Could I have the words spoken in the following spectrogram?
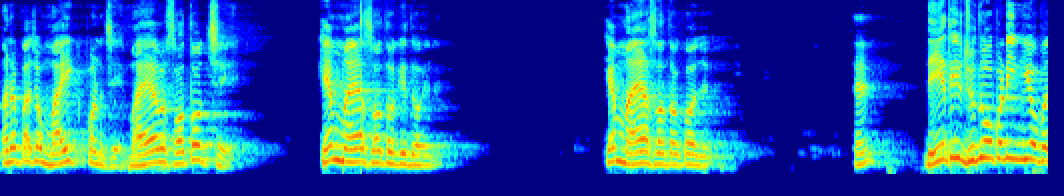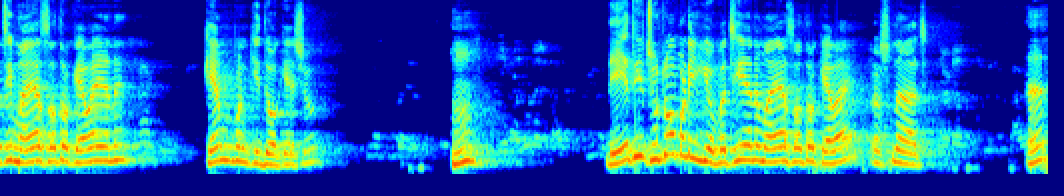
અને પાછો માઇક પણ છે. માયા સોતો જ છે. કેમ માયા સોતો કીધો એને? કેમ માયા સોતો કહો છો? હે? દેહથી જુદો પડી ગયો, પછી માયા સોતો કહેવાય એને? કેમ પણ કીધો કહેશો? હમ? દેહથી છૂટો પડી ગયો, પછી એને માયા સોતો કહેવાય? પ્રશ્ન આ છે. હે?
